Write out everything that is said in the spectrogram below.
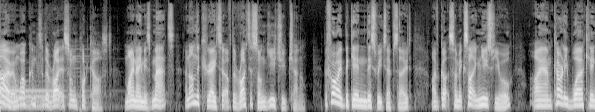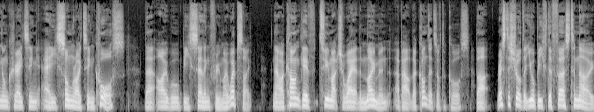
Hello, and welcome to the Write a Song podcast. My name is Matt, and I'm the creator of the Write a Song YouTube channel. Before I begin this week's episode, I've got some exciting news for you all. I am currently working on creating a songwriting course that I will be selling through my website. Now, I can't give too much away at the moment about the contents of the course, but rest assured that you'll be the first to know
